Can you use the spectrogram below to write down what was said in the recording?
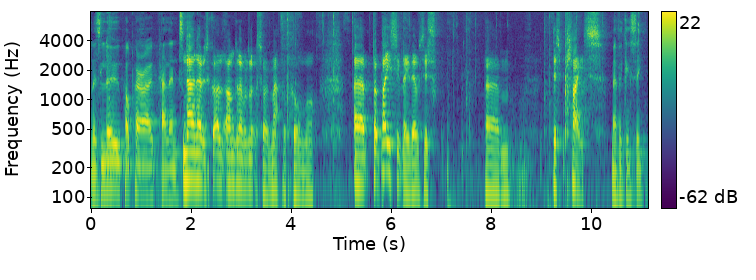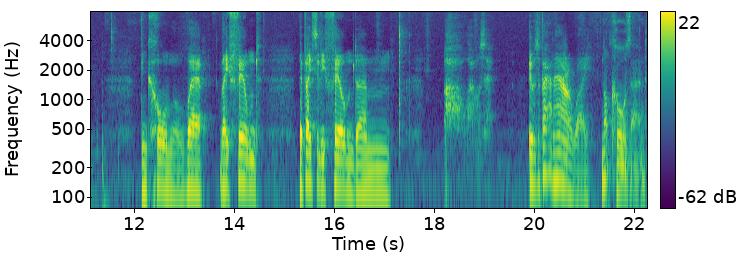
There's Looe, Polperro, Pellant. No, no, it's got. I'm going to have a look. Sorry, map of Cornwall. Uh, but basically, there was this um, this place Mevagissey. in Cornwall where they filmed. They basically filmed. Um, oh, where was it? It was about an hour away, Not Cawsand.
